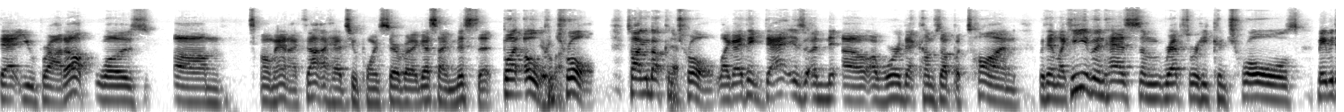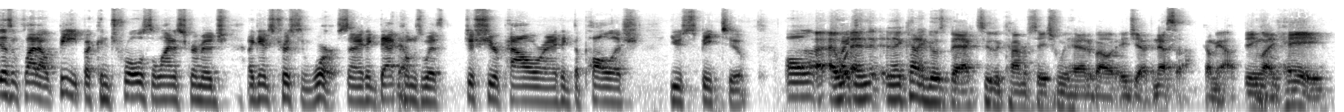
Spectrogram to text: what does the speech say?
that you brought up was um, Oh man, I thought I had two points there, but I guess I missed it. But oh, You're control. Right. Talking about control, yeah. like I think that is a, a, word that comes up a ton with him. Like he even has some reps where he controls, maybe doesn't flat out beat, but controls the line of scrimmage against Tristan Wirfs, and I think that yeah. comes with just sheer power and I think the polish you speak to. All I, I, and, and it kind of goes back to the conversation we had about AJ Epenesa coming out, being mm-hmm. like, "Hey,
